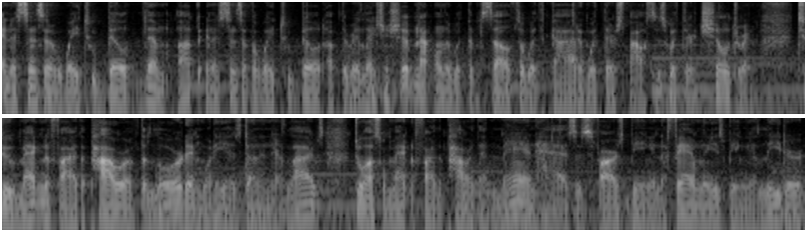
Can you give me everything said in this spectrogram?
in a sense of a way to build them up, in a sense of a way to build up the relationship, not only with themselves, but with God and with their spouses, with their children, to magnify the power of the Lord and what He has done in their lives, to also magnify the power that man has as far as being in the family, as being a leader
